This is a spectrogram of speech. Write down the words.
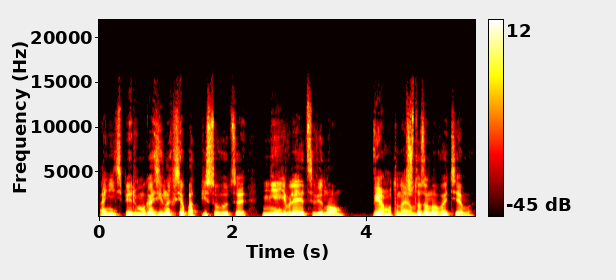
они теперь в магазинах все подписываются, не является вином. Вермута, наверное. Что за новая тема?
